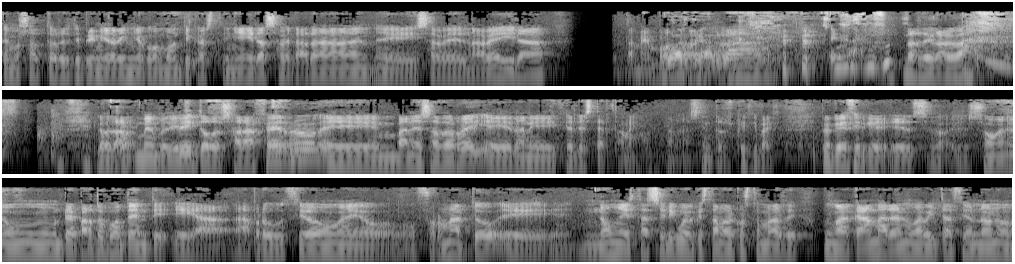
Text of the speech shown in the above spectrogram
temos actores de primeira liña como Monti Castiñeira, Isabel Arán, eh, Isabel Naveira, tamén vos, Duarte Galván, Duarte Galván. Logo, sí. ben, direi todo, Sara Ferro, eh, Vanessa Dorrey e eh, Dani Celester tamén, bueno, as intros principais. Pero quero dicir que eh, es, son é un reparto potente e eh, a, a produción e eh, o, o formato eh, non esta serie web que estamos acostumados de unha cámara nunha habitación, non, non,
